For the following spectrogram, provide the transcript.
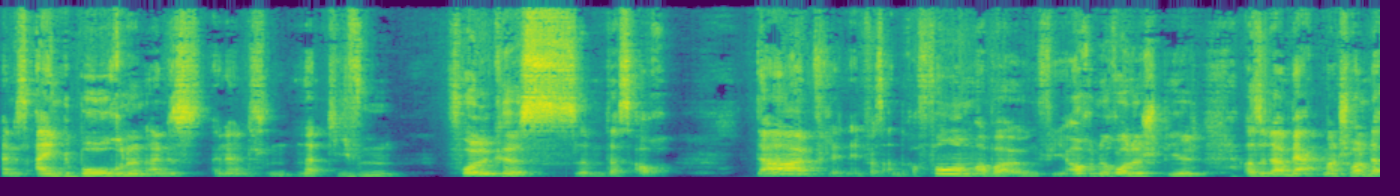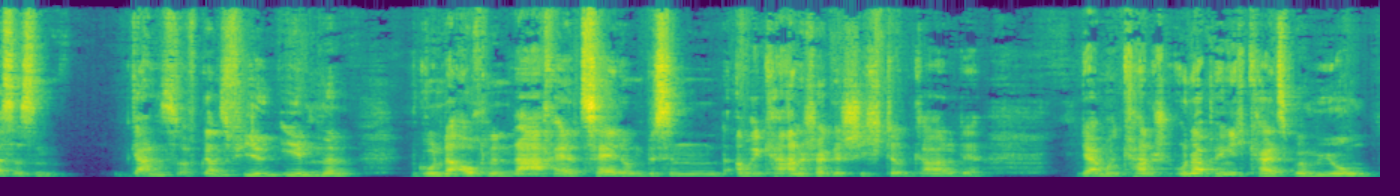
eines Eingeborenen, eines, eines nativen Volkes, ähm, das auch da, vielleicht in etwas anderer Form, aber irgendwie auch eine Rolle spielt. Also da merkt man schon, dass es ein ganz, auf ganz vielen Ebenen im Grunde auch eine Nacherzählung, ein bisschen amerikanischer Geschichte und gerade der, der amerikanischen Unabhängigkeitsbemühungen.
